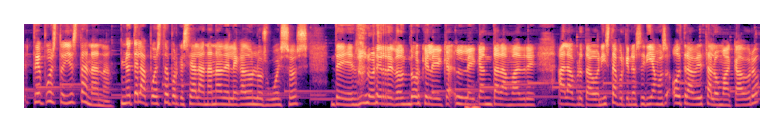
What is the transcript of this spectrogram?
te he puesto yo esta nana? No te la he puesto porque sea la nana delegado en los huesos de Dolores Redondo que le, le canta la madre a la protagonista, porque nos iríamos otra vez a lo macabro.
